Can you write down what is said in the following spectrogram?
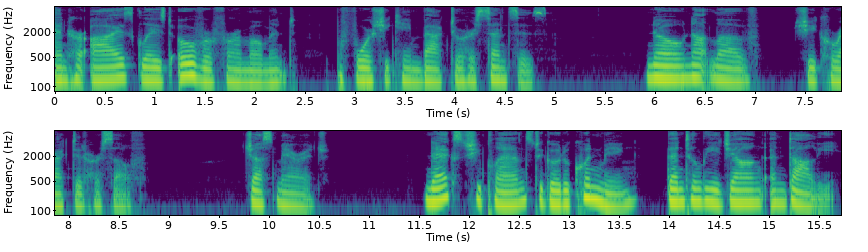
and her eyes glazed over for a moment before she came back to her senses. No, not love, she corrected herself. Just marriage. Next, she plans to go to Kunming, then to Lijiang and Dali.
